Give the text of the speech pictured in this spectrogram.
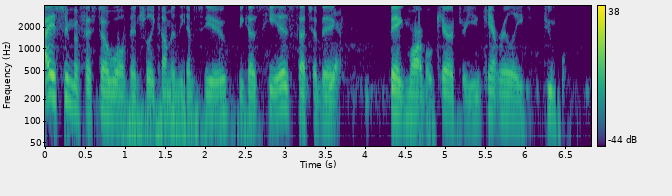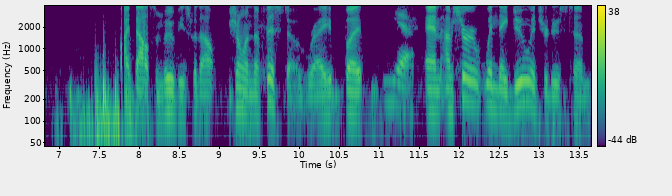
I assume Mephisto will eventually come in the MCU because he is such a big, Yeah. big Marvel character. You can't really do five thousand movies without showing Mephisto, right? But Yeah, And I'm sure when they do introduce him,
